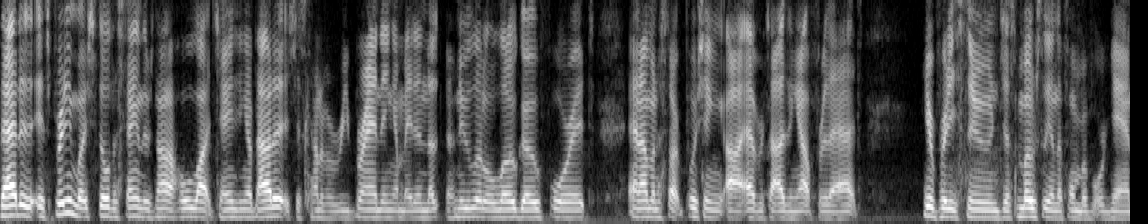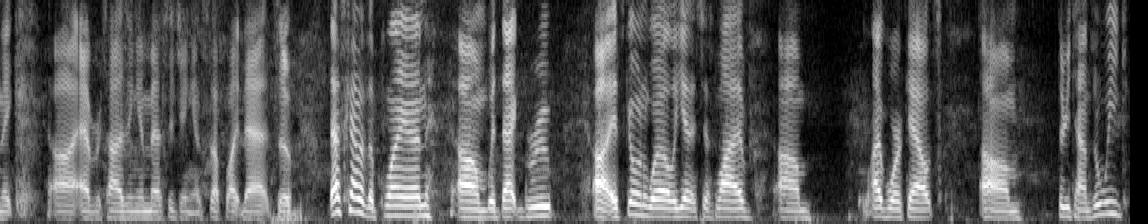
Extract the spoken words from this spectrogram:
that is it's pretty much still the same. There's not a whole lot changing about it. It's just kind of a rebranding. I made a, a new little logo for it, and I'm going to start pushing uh, advertising out for that here pretty soon, just mostly in the form of organic uh, advertising and messaging and stuff like that. So that's kind of the plan um, with that group. Uh, it's going well. Again, it's just live um, live workouts. Um, three times a week,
